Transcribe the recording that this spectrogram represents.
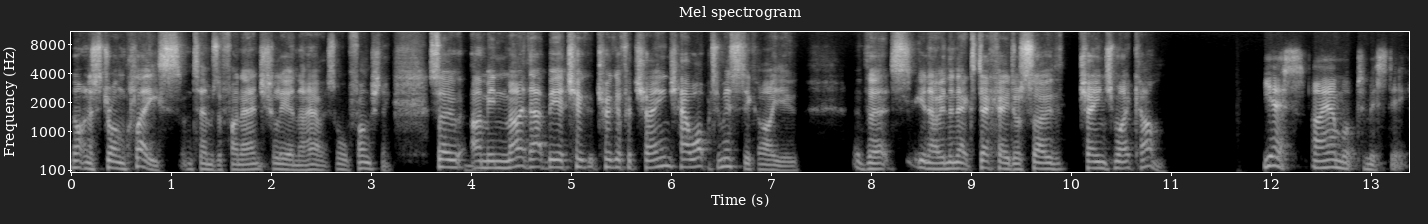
not in a strong place in terms of financially and how it's all functioning. So, I mean, might that be a tr- trigger for change? How optimistic are you that you know in the next decade or so change might come? Yes, I am optimistic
